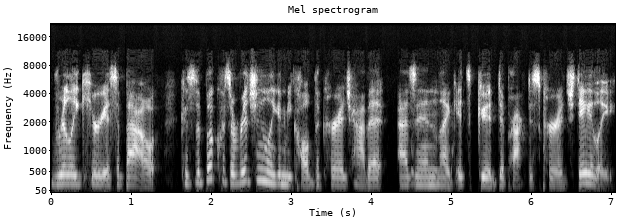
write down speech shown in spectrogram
really curious about because the book was originally going to be called The Courage Habit, as in, like, it's good to practice courage daily.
